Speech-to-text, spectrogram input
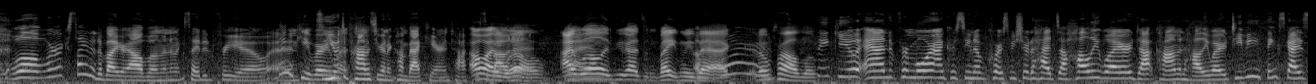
Well, we're excited about your album, and I'm excited for you. And you so very you have to promise you're going to come back here and talk to oh, us I will. it. I will if you guys invite me Of back. No problem. Thank you. And for more on Christina, of course, be sure to head to hollywire.com and Hollywire TV. Thanks, guys.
